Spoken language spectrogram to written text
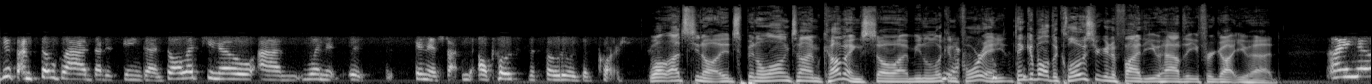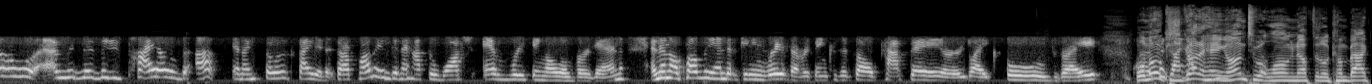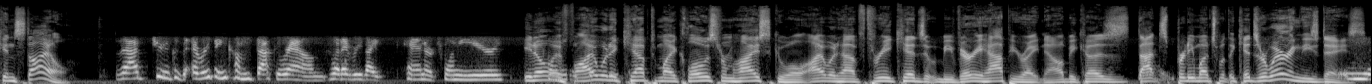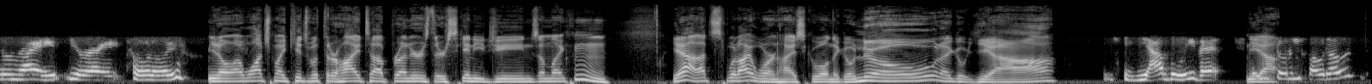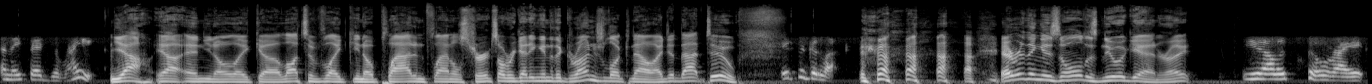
just, I'm so glad that it's being done. So I'll let you know, um, when it, it's finished. I'll post the photos, of course. Well, that's you know, it's been a long time coming. So I mean, looking Yeah. forward. And think of all the clothes you're going to find that you have that you forgot you had. I know. I mean, they're, they're piled up, and I'm so excited. So I probably am going to have to wash everything all over again, and then I'll probably end up getting rid of everything because it's all passe or like old, right? Well, Uh, no, 'cause because you got to hang on to it long enough that it'll come back in style. That's true because everything comes back around. What every like ten or twenty years. You know, if I would have kept my clothes from high school, I would have three kids that would be very happy right now because that's pretty much what the kids are wearing these days. You're right. You're right. Totally. You know, I watch my kids with their high top runners, their skinny jeans. I'm like, hmm, yeah, that's what I wore in high school. And they go, no. And I go, yeah. yeah, believe it. They Yeah. showed them photos, and they said, "You're right." Yeah, yeah, and you know, like uh, lots of like you know plaid and flannel shirts. Oh, we're getting into the grunge look now. I did that too. It's a good look. Everything is old is new again, right? Yeah, that's so right.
